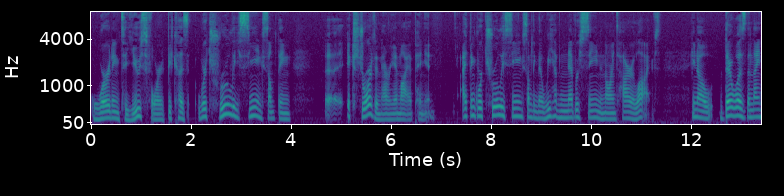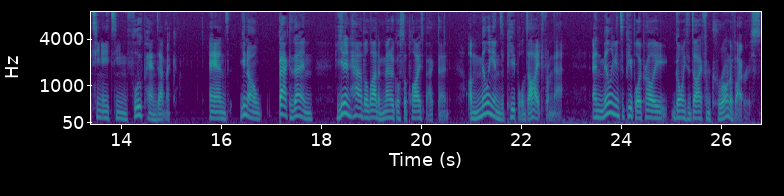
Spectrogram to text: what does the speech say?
wording to use for it because we're truly seeing something extraordinary, in my opinion. I think we're truly seeing something that we have never seen in our entire lives. You know, there was the 1918 flu pandemic, and, you know, back then, you didn't have a lot of medical supplies back then. Uh, millions of people died from that. And millions of people are probably going to die from coronavirus.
